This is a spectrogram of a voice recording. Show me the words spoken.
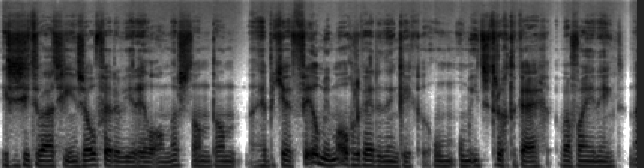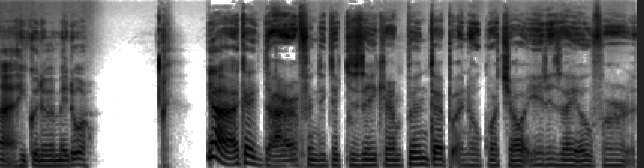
is de situatie in zoverre weer heel anders. Dan, dan heb je veel meer mogelijkheden, denk ik, om, om iets terug te krijgen waarvan je denkt, nou, ja, hier kunnen we mee door. Ja, kijk, daar vind ik dat je zeker een punt hebt. En ook wat je al eerder zei over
